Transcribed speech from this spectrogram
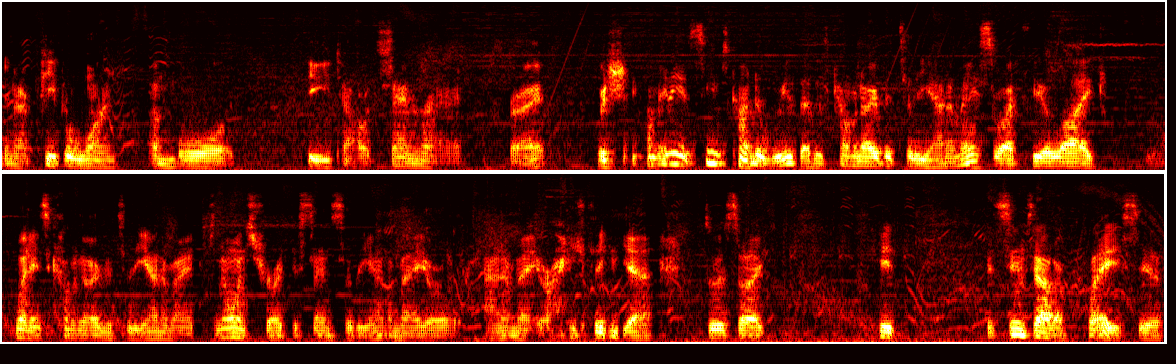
you know, people want a more detailed samurai, right? Which I mean, it seems kind of weird that it's coming over to the anime, so I feel like when it's coming over to the anime. No one's tried to censor the anime or anime or anything yet. So it's like, it it seems out of place if,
